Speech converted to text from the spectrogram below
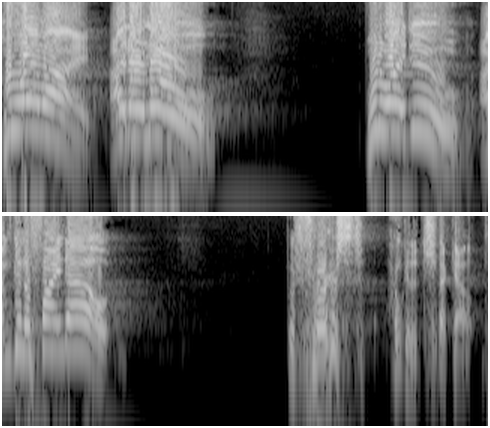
Who am I? I don't know. What do I do? I'm going to find out. But first, I'm going to check out.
